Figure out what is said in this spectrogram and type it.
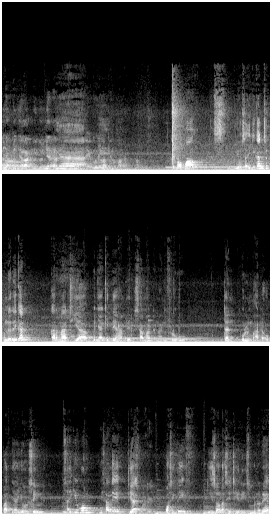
yang menyerang itunya kan. Ya, Ayo kue. lagi lemah kan. Kenapa? Yo saiki kan sebenarnya kan karena dia penyakitnya hampir sama dengan flu dan belum ada obatnya yo sing saiki wong misalnya dia positif diisolasi diri sebenarnya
